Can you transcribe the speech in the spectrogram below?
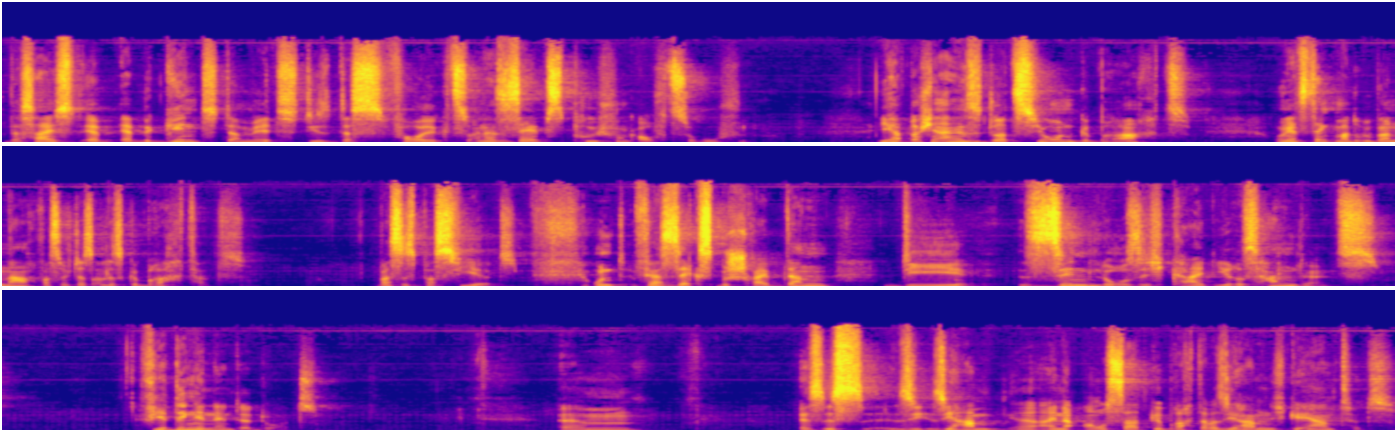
das heißt, er, er beginnt damit, das Volk zu einer Selbstprüfung aufzurufen. Ihr habt euch in eine Situation gebracht, und jetzt denkt mal drüber nach, was euch das alles gebracht hat. Was ist passiert? Und Vers 6 beschreibt dann die Sinnlosigkeit ihres Handelns. Vier Dinge nennt er dort. Ähm, es ist, sie, sie haben äh, eine Aussaat gebracht, aber sie haben nicht geerntet.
